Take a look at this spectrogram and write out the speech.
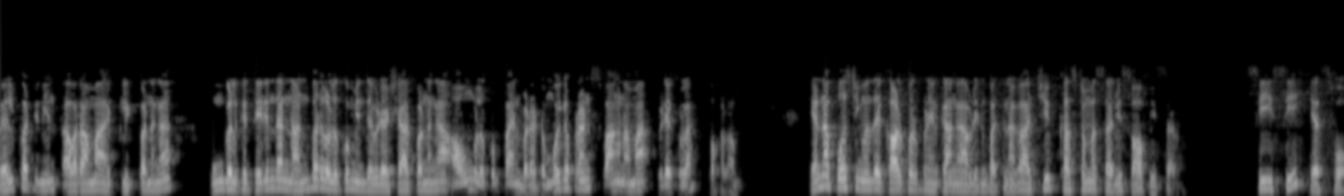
பெல் பட்டினையும் தவறாமல் கிளிக் பண்ணுங்க. உங்களுக்கு தெரிந்த நண்பர்களுக்கும் இந்த வீடியோ ஷேர் பண்ணுங்க. அவங்களுக்கும் பயன்படட்டும். ஓகே ஃப்ரெண்ட்ஸ் வாங்க நம்ம வீடியோக்குள்ள போகலாம். என்ன போஸ்டிங் வந்து கால்பர் பண்ணியிருக்காங்க அப்படின்னு பார்த்தீங்கன்னாக்கா chief customer service officer CCSO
